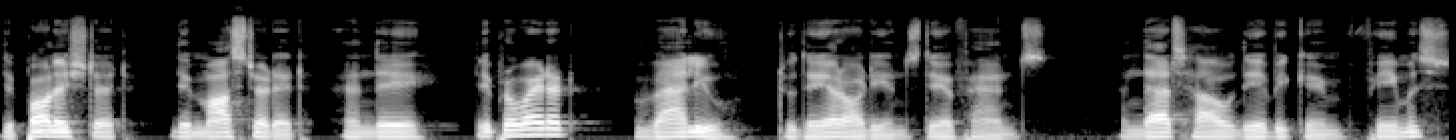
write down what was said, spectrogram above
they polished it, they mastered it, and they they provided value to their audience, their fans, and that's how they became famous,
